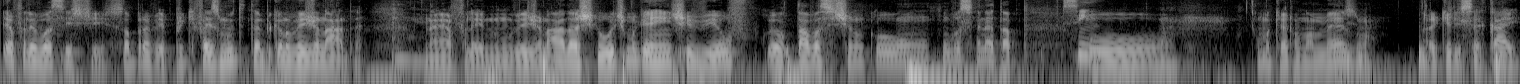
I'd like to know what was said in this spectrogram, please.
Eu falei, vou assistir, só pra ver. Porque faz muito tempo que eu não vejo nada. Né? Eu falei, não vejo nada. Acho que o último que a gente viu, eu tava assistindo com, com você, né, Tato? Sim. O. Como que era o nome mesmo? Aquele Isekai,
